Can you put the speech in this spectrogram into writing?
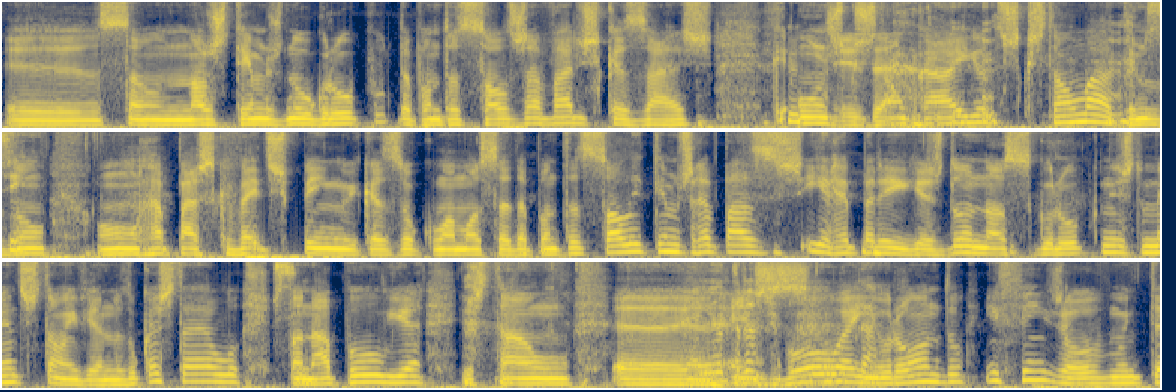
Eh, são, nós temos no grupo da Ponta do Sol já vários casais, que- uns que estão cá e outros que estão lá. Temos um, um rapaz que veio de Espinho e casou com uma moça da Ponta do Sol, e temos rapazes e raparigas do nosso grupo que neste momento estão em Viana do Castelo, estão na Apulia, estão eh, Em em, outras- Lisboa, em Tá. Orondo, enfim, já houve muita.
